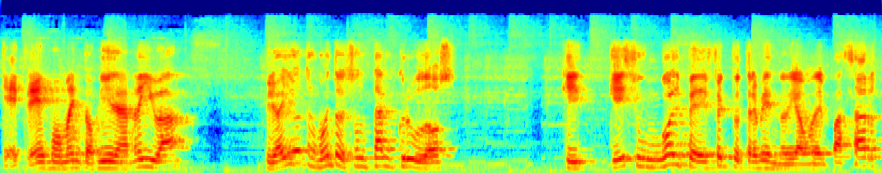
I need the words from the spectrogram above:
que tres momentos bien arriba, pero hay otros momentos que son tan crudos que, es un golpe de efecto tremendo, digamos, de pasar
